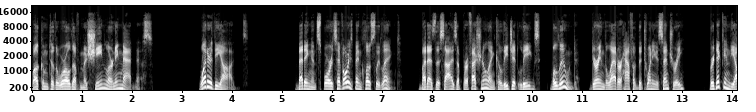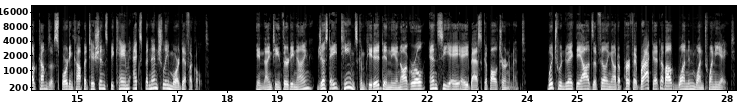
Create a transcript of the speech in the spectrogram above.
Welcome to the world of machine learning madness. What are the odds? Betting and sports have always been closely linked, but as the size of professional and collegiate leagues ballooned during the latter half of the 20th century, predicting the outcomes of sporting competitions became exponentially more difficult. In 1939, just eight teams competed in the inaugural NCAA basketball tournament, which would make the odds of filling out a perfect bracket about 1 in 128.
